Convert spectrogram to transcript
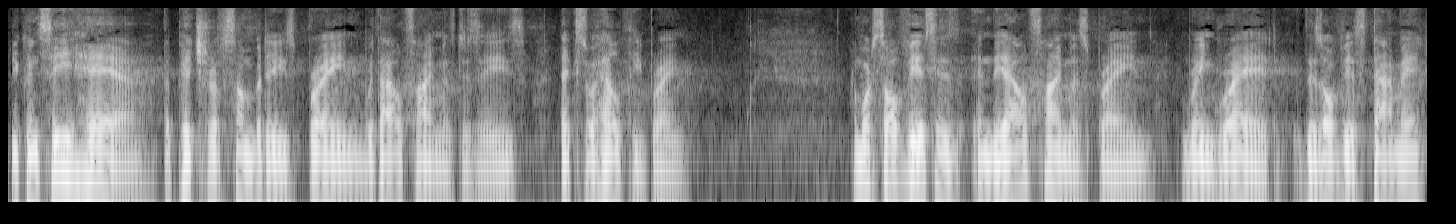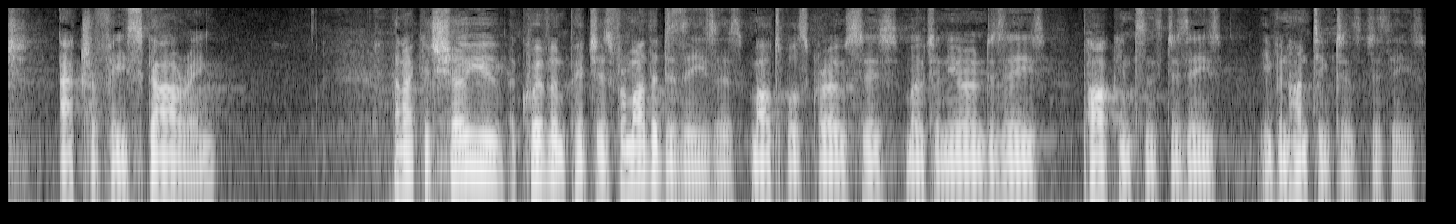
You can see here the picture of somebody's brain with Alzheimer's disease next to a healthy brain. And what's obvious is in the Alzheimer's brain, ring red, there's obvious damage, atrophy, scarring. And I could show you equivalent pictures from other diseases multiple sclerosis, motor neuron disease, Parkinson's disease, even Huntington's disease.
